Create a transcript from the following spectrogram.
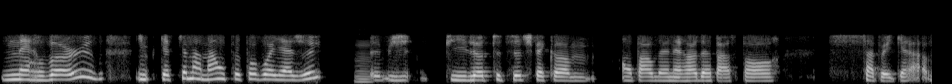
nerveuses. Qu'est-ce que maman, on peut pas voyager? Hmm. Euh, puis là, tout de suite, je fais comme, on parle d'une erreur de passeport. Ça peut être grave.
